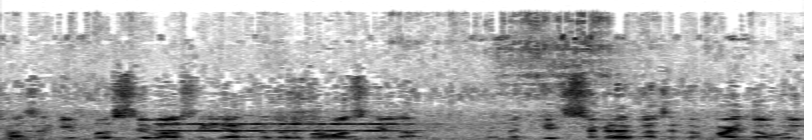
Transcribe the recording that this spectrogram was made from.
शासकीय बस सेवा असेल यातनं जर प्रवास केला तर नक्कीच सगळ्यांनाच याचा फायदा होईल.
